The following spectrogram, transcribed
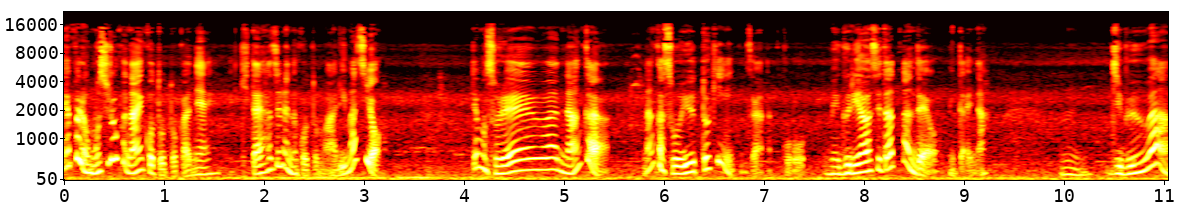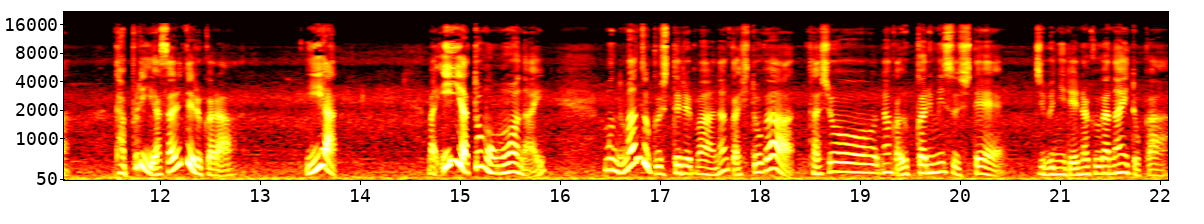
やっぱり面白くないこととかね期待外れなこともありますよ。でもそれはなんかなんかそういう時がこう巡り合わせだったんだよみたいな、うん、自分はたっぷり癒されてるからいいや。まあいいやとも思わない？もう満足してればなんか人が多少なんかうっかりミスして自分に連絡がないとか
